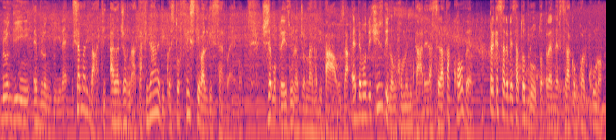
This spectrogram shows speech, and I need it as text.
Blondini e blondine, siamo arrivati alla giornata finale di questo Festival di Sanremo. Ci siamo presi una giornata di pausa e abbiamo deciso di non commentare la serata cover perché sarebbe stato brutto prendersela con qualcuno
